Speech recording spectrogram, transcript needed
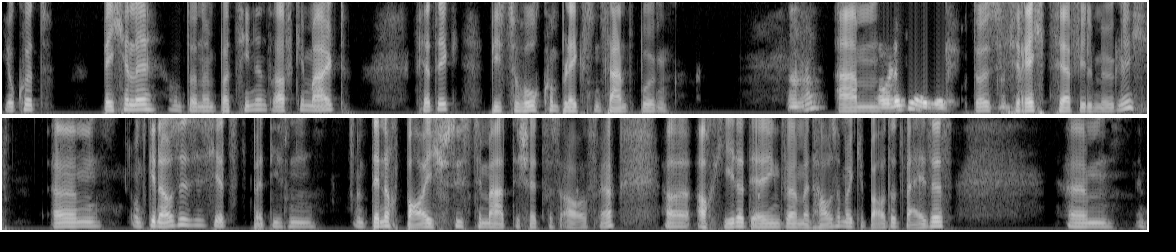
Joghurtbecherle und dann ein paar Zinnen drauf gemalt, fertig, bis zu hochkomplexen Sandburgen. Mhm. Ähm, da ist recht sehr viel möglich. Ähm, und genauso ist es jetzt bei diesen, und dennoch baue ich systematisch etwas auf. Ja? Äh, auch jeder, der irgendwann mein Haus einmal gebaut hat, weiß es. Ähm, ein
